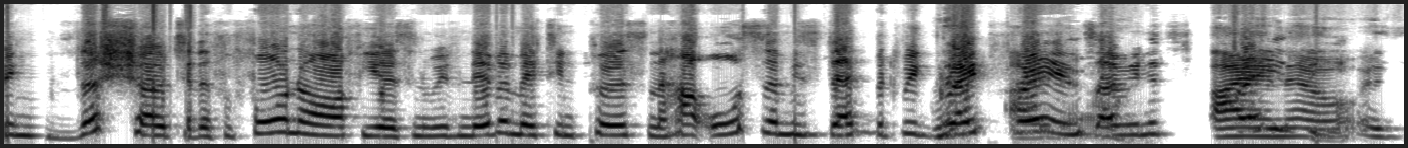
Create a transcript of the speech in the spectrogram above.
doing this show together for four and a half years and we've never met in person. How awesome is that? But we're great friends. I, I mean, it's crazy. I know. It's,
